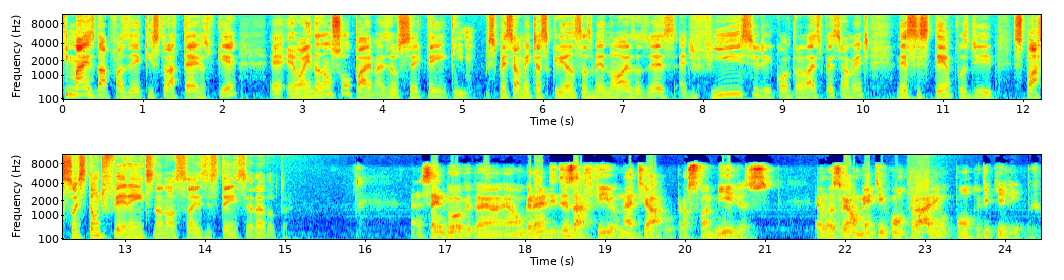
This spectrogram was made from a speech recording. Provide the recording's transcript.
que mais dá para fazer? Que estratégias? Porque é, eu ainda não sou pai, mas eu sei que tem que, especialmente as crianças menores, às vezes, é difícil de controlar, especialmente nesses tempos de situações tão diferentes na nossa existência, né, doutor? É, sem dúvida, é, é, um grande desafio, né, Tiago, para as famílias elas realmente encontrarem um ponto de equilíbrio.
